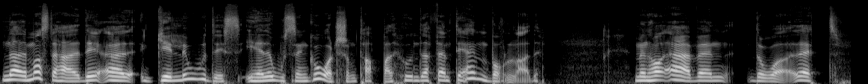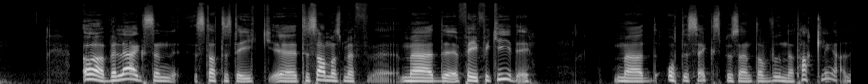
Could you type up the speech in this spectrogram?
Närmast det här, det är Gelodis i Rosengård som tappar 151 bollar. Men har även då rätt överlägsen statistik eh, tillsammans med, med Faye Fikidi med 86 procent av vunna tacklingar.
